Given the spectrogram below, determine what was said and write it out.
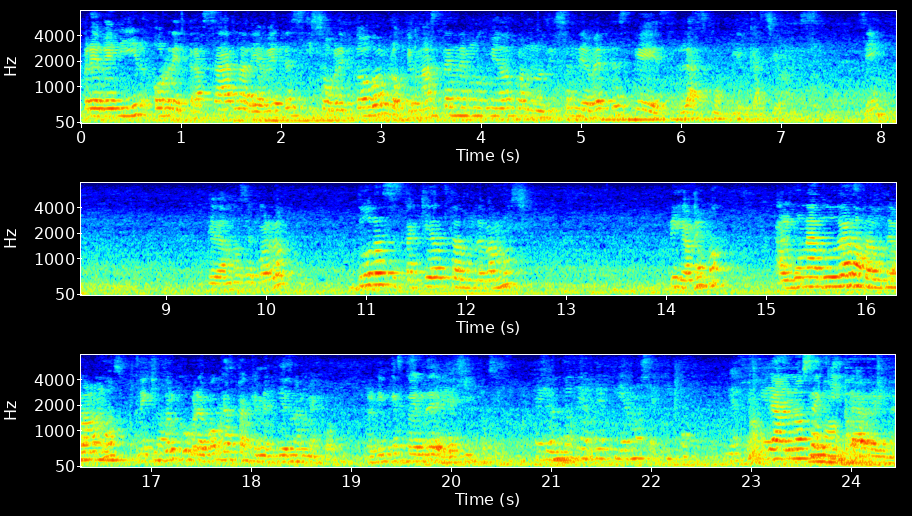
prevenir o retrasar la diabetes y sobre todo lo que más tenemos miedo cuando nos dicen diabetes, que es las complicaciones. ¿Sí? ¿Quedamos de acuerdo? ¿Dudas hasta aquí, hasta dónde vamos? Dígame. ¿Alguna duda hasta dónde vamos? Me quito el cubrebocas para que me entiendan mejor. Alguien que estoy de viejitos. ya no se quita? Ya no se quita, reina.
